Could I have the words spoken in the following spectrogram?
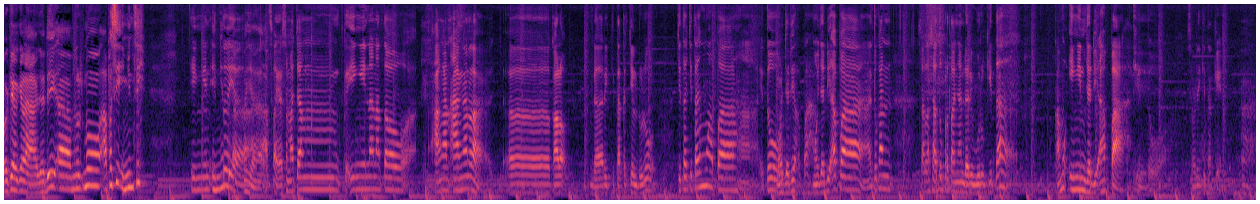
Oke oke lah. Jadi eh, menurutmu apa sih ingin sih? ingin, Ingin itu ya apa ya? apa ya semacam keinginan atau angan-angan lah Eh, kalau dari kita kecil dulu cita-citamu apa nah, itu Mau jadi apa? mau jadi apa nah, itu kan salah satu pertanyaan dari guru kita kamu ingin jadi apa Oke. gitu Sorry kita Oke. Ah,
